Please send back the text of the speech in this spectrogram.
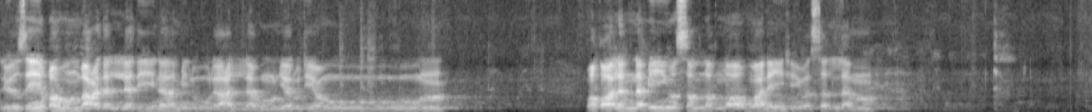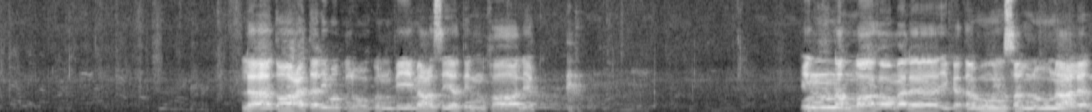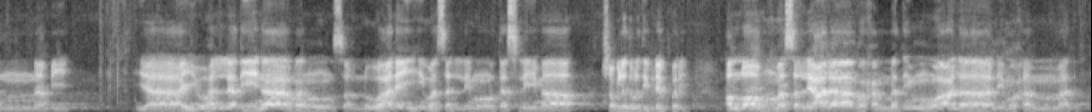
ليذيقهم بعد الذين عملوا لعلهم يرجعون. وقال النبي صلى الله عليه وسلم لا طاعة لمخلوق في معصية خالق. إن الله وملائكته يصلون على النبي. يا أيها الذين آمنوا صلوا عليه وسلموا تسليما. شغل درود بريك اللهم صل على محمد وعلى آل محمد.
